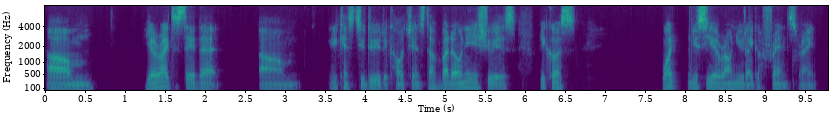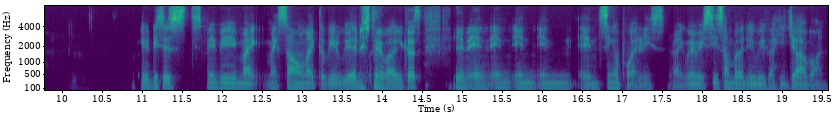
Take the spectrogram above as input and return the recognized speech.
Um you're right to say that um you can still do the culture and stuff but the only issue is because what you see around you like your friends right? Okay, this is maybe might might sound like a bit weird, but because in in in in in in Singapore at least, right, when we see somebody with a hijab on,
